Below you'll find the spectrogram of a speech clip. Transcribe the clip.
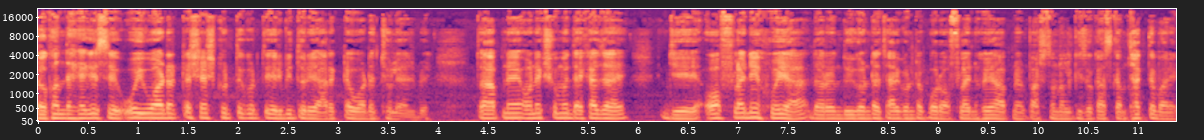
তখন দেখা গেছে ওই অর্ডারটা শেষ করতে করতে এর ভিতরে আরেকটা অর্ডার চলে আসবে। তো আপনি অনেক সময় দেখা যায় যে অফলাইনে হইয়া, ধরেন দুই ঘণ্টা, চার ঘণ্টা পর অফলাইন হইয়া আপনার পার্সোনাল কিছু কাজ কাম থাকতে পারে।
